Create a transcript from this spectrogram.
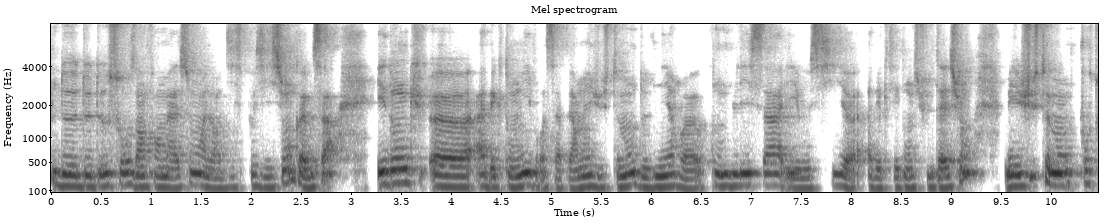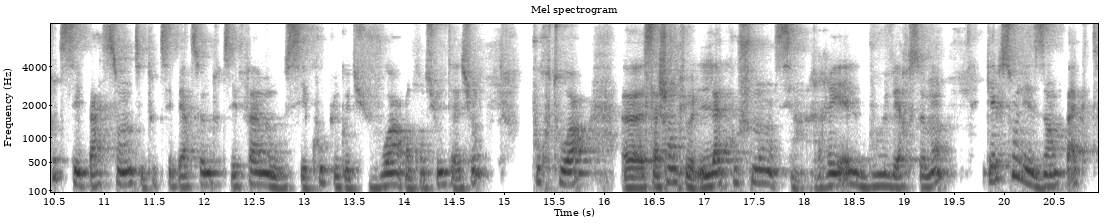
de, sources d'informations à leur disposition comme ça. Et donc, euh, avec ton livre, ça permet justement de venir euh, combler ça et aussi euh, avec tes consultations. Mais justement, pour toutes ces patientes et toutes ces personnes, toutes ces femmes ou ces couples que tu vois en consultation, pour toi, sachant que l'accouchement, c'est un réel bouleversement, quels sont les impacts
